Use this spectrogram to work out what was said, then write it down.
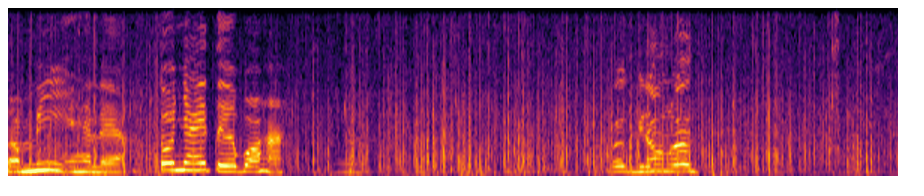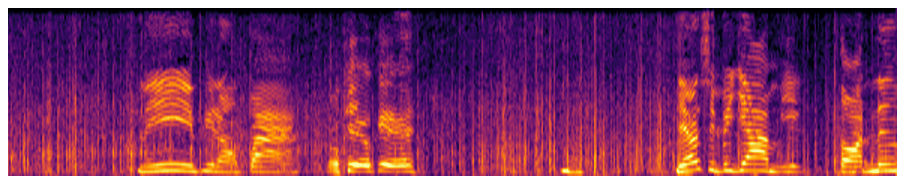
ก็มีแฮนแหละตัวใหญ่เติบบ่ฮะเบิ่งพี่น้องเบิ่ง นี่พี่น้องป่า โอเคโอเคเดี๋ยวสิไปยามอีกตอนหนึ่ง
